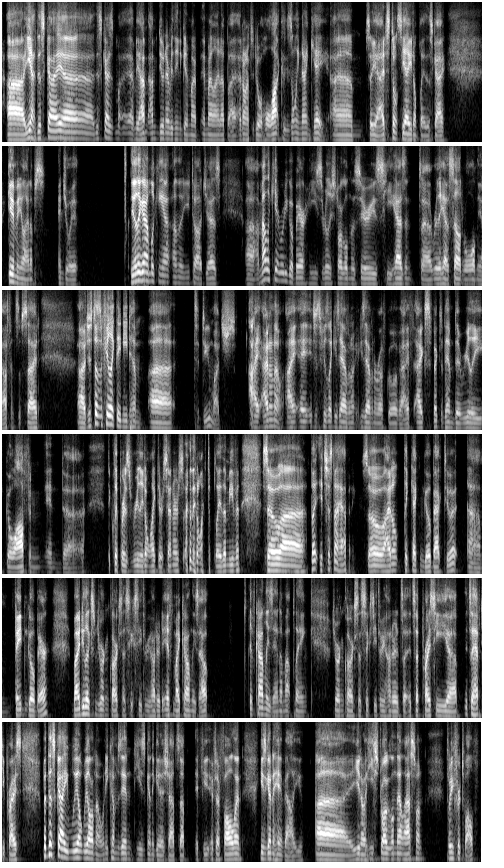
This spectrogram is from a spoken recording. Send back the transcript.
uh, yeah, this guy, uh, this guy's. I mean, I'm, I'm doing everything to get in my in my lineup. I, I don't have to do a whole lot because he's only 9K. Um, so yeah, I just don't see how you don't play this guy. Get him in your lineups. Enjoy it. The other guy I'm looking at on the Utah Jazz. Uh, I'm not looking at Rudy Gobert. He's really struggled in the series. He hasn't uh, really had a solid role on the offensive side. Uh, just doesn't feel like they need him. To do much. I, I don't know. I it just feels like he's having a, he's having a rough go of it. I, I expected him to really go off and and uh, the Clippers really don't like their centers. they don't like to play them even. So, uh, but it's just not happening. So I don't think I can go back to it. Um, fade and Gobert, but I do like some Jordan Clarkson at 6,300 if Mike Conley's out if Conley's in, I'm not playing Jordan Clarkson 6,300. It's a it's a pricey uh, it's a hefty price, but this guy we all, we all know when he comes in, he's going to get his shots up. If you if they're falling, he's going to hit value. Uh, you know he struggled in that last one, three for 12.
